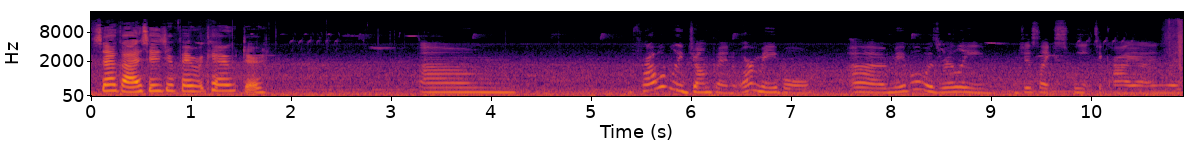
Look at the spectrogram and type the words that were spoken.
So, guys, who's your favorite character? Um, probably Jumpin' or Mabel. Uh, Mabel was really just like sweet to Kya and was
